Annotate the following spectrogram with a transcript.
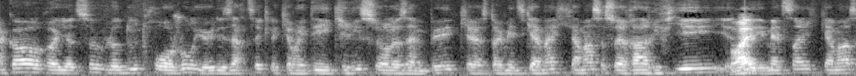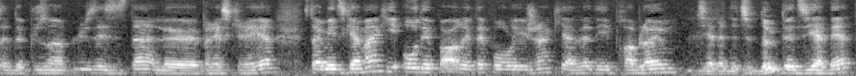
Encore, euh, il y a de ça, il y a deux, trois jours, il y a eu des articles qui ont été écrits sur le Zempic. C'est un médicament qui commence à se rarifier. Il y a Ouais. des médecins qui commencent à être de plus en plus hésitants à le prescrire. C'est un médicament qui, au départ, était pour les gens qui avaient des problèmes Diabète de type 2. de diabète,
